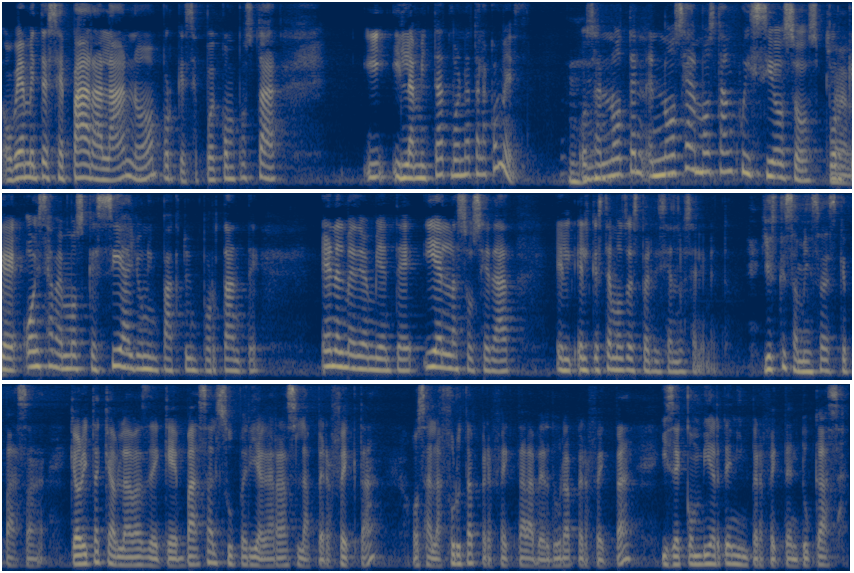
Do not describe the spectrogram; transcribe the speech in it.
obviamente sepárala, ¿no? Porque se puede compostar. Y, y la mitad buena te la comes. Uh -huh. O sea, no, te, no seamos tan juiciosos porque claro. hoy sabemos que sí hay un impacto importante en el medio ambiente y en la sociedad el, el que estemos desperdiciando ese alimento. Y es que también sabes qué pasa, que ahorita que hablabas de que vas al súper y agarras la perfecta, o sea, la fruta perfecta, la verdura perfecta, y se convierte en imperfecta en tu casa.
